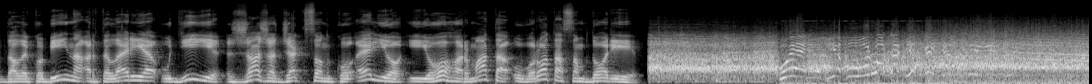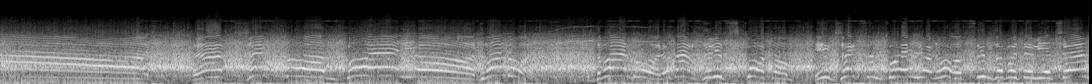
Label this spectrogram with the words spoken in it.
Далекобійна артилерія у дії Жажа Джексон Коельо і його гармата у ворота Сампдорії. Куелю б'є по воротах, відкриття Джексон Коельо! 2-0! 2-0! Удар з відскоком! І Джексон Коельо, ну, оцим забитим м'ячем.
